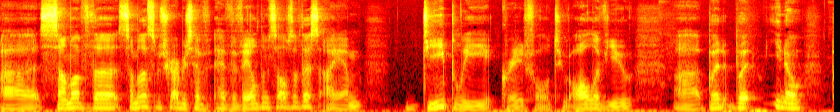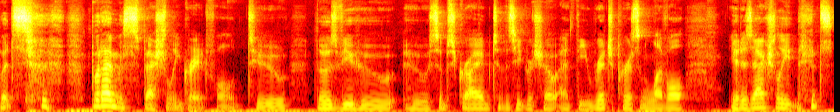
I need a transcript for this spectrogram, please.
Uh, some of the some of the subscribers have have availed themselves of this. I am deeply grateful to all of you. Uh, but but you know but but I'm especially grateful to those of you who who subscribe to the Secret Show at the rich person level. It is actually it's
